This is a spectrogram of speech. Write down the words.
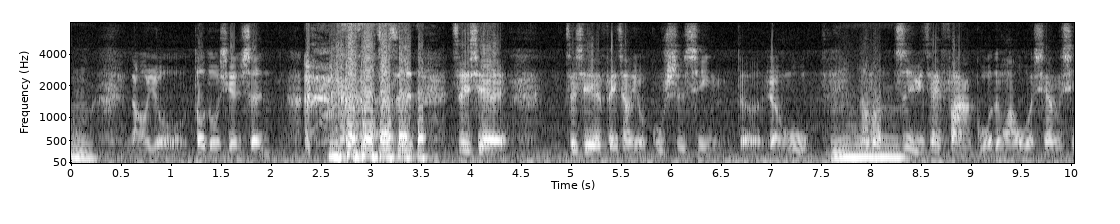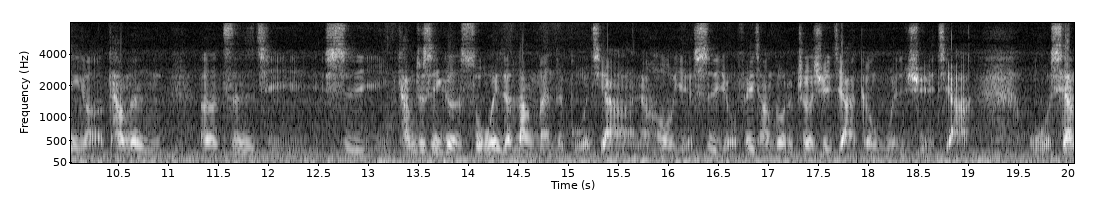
嗯，然后有豆豆先生，就是这些这些非常有故事性的人物。嗯，那么至于在法国的话，我相信啊，他们呃自己。是以他们就是一个所谓的浪漫的国家，然后也是有非常多的哲学家跟文学家。我相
